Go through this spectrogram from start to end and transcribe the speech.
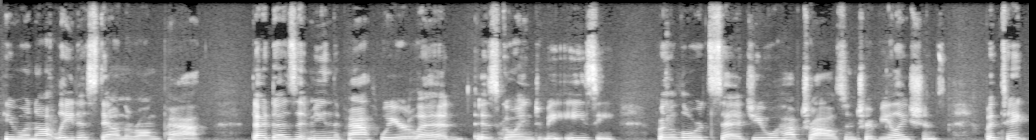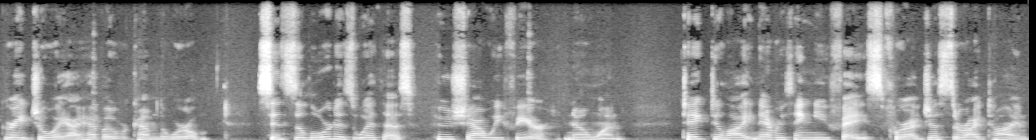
He will not lead us down the wrong path. That doesn't mean the path we are led is going to be easy. For the Lord said, You will have trials and tribulations, but take great joy, I have overcome the world. Since the Lord is with us, who shall we fear? No one. Take delight in everything you face, for at just the right time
